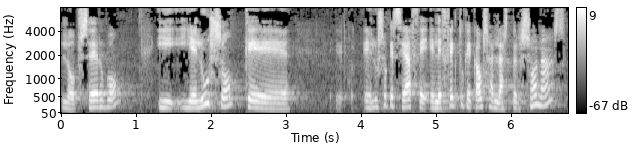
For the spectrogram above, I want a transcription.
lo observo y, el uso que el uso que se hace, el efecto que causa en las personas,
